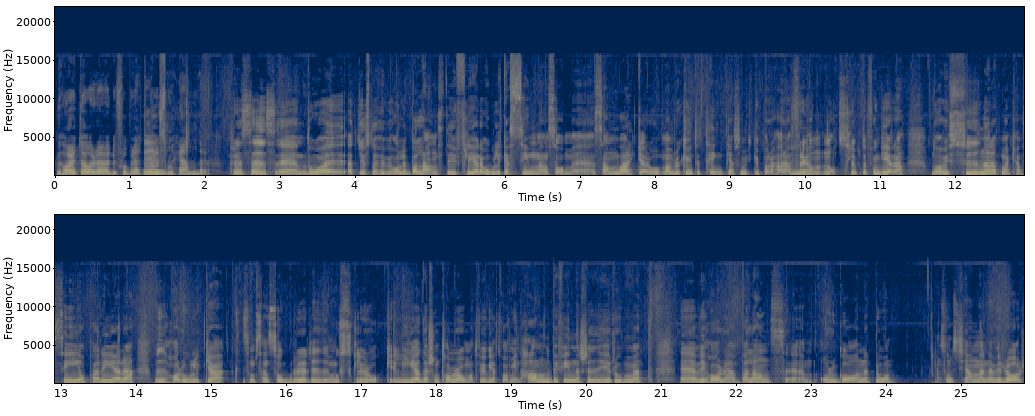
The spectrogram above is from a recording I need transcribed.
Vi har ett öra här. Du får berätta mm. vad mm. som händer. Precis. Eh, då, att just hur vi håller balans. Det är flera olika sinnen som eh, samverkar. Och man brukar inte tänka så mycket på det här förrän mm. något slutar fungera. Då har vi synen, att man kan se och parera. Vi har olika liksom, sensorer i muskler och leder som talar om att vi vet var min hand befinner sig i rummet. Eh, vi har det här balansorganet då, som känner när vi rör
